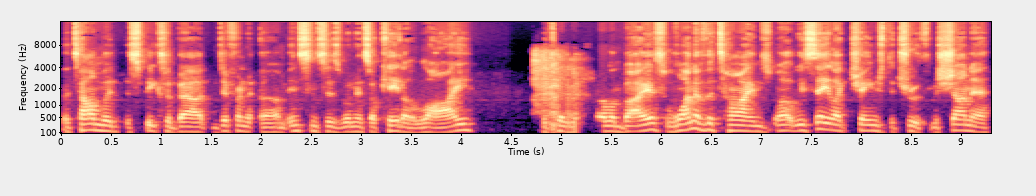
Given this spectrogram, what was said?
The Talmud speaks about different um, instances when it's okay to lie because of shalom bayit. One of the times, well, we say like change the truth, mishana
